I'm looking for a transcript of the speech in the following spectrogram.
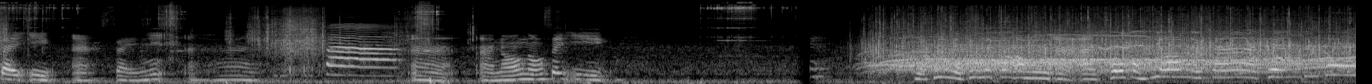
ใส่อีกอะใส่นี่อ่าค่ะอ่าอ่าน้องน้องใส่อีกอย่าเพิ่งอย่าเพิ่งไม่ต้องเอามืออ่าอ่าโชว์ของพี่อ้อมเลยค่ะเทนทุกคน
